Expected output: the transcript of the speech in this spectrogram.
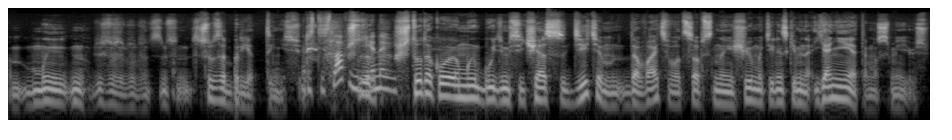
мы... ну, Что за бред ты несешь? Ростислав Что, Еленович. что такое мы будем сейчас детям давать вот, собственно, еще и материнские имена? Я не этому смеюсь.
